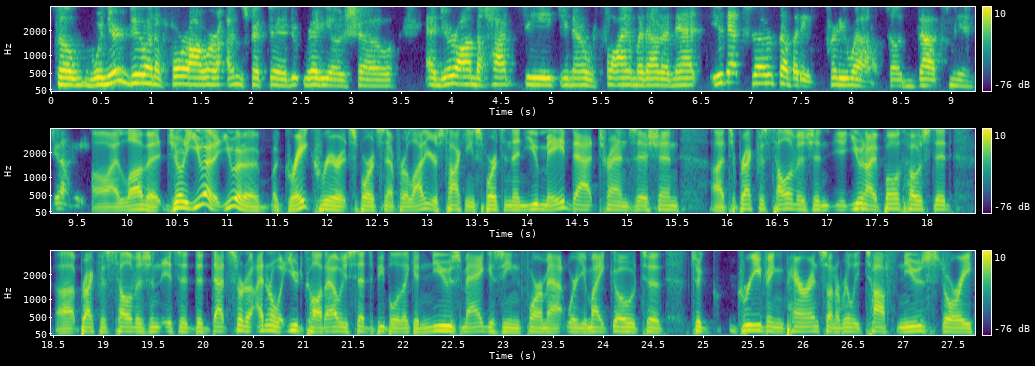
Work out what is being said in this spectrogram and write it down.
So when you're doing a four hour unscripted radio show and you're on the hot seat, you know, flying without a net, you get to know somebody pretty well. So that's me and Jody. Oh, I love it. Jody, you had a, you had a, a great career at Sportsnet for a lot of years talking sports, and then you made that transition uh, to breakfast television. You and I both hosted uh, breakfast television. It's a that sort of I don't know what you'd call it. I always said to people like a news magazine format where you might go to to grieving parents on a really tough news story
